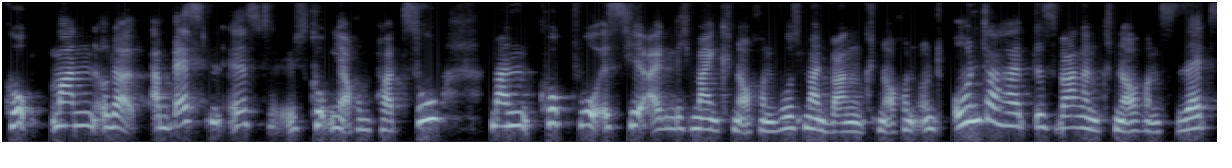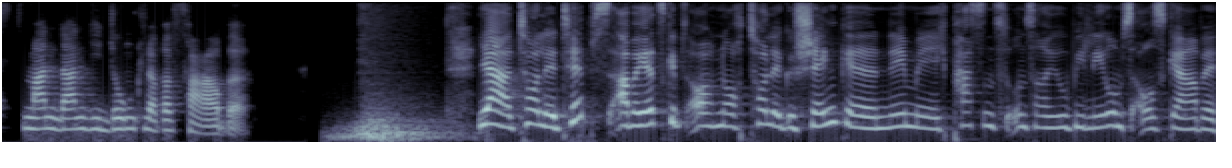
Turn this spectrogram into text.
guckt man oder am besten ist, es gucken ja auch ein paar zu, man guckt, wo ist hier eigentlich mein Knochen, wo ist mein Wangenknochen und unterhalb des Wangenknochens setzt man dann die dunklere Farbe. Ja, tolle Tipps, aber jetzt gibt's auch noch tolle Geschenke, nämlich passend zu unserer Jubiläumsausgabe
